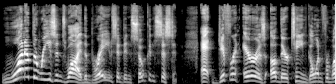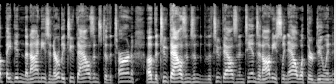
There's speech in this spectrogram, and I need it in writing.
One of the reasons why the Braves have been so consistent at different eras of their team, going from what they did in the 90s and early 2000s to the turn of the 2000s into the 2010s, and obviously now what they're doing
